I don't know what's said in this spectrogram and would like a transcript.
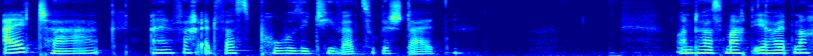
Alltag einfach etwas positiver zu gestalten. Und was macht ihr heute noch?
